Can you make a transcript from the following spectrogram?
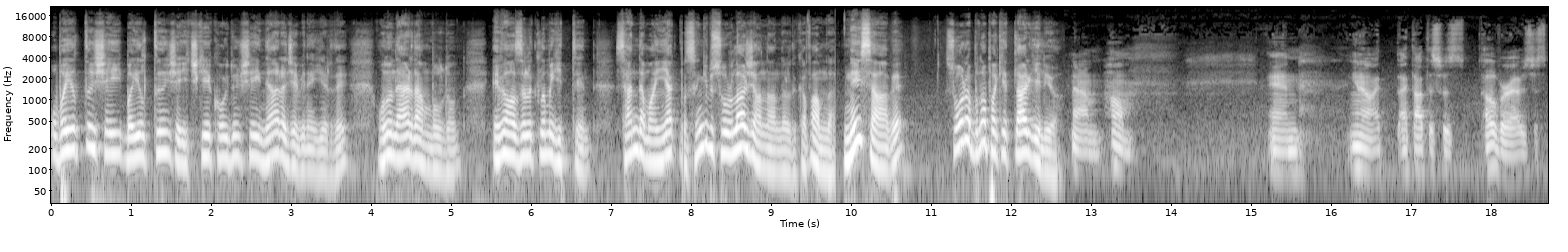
O bayılttığı şey, bayılttığın şey, içkiye koyduğun şey ne ara cebine girdi? Onu nereden buldun? Eve hazırlıklı mı gittin? Sen de manyak mısın gibi sorular canlandırdı kafamda. Neyse abi. Sonra buna paketler geliyor. I'm home. And, you know, I, I thought this was over. I was just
